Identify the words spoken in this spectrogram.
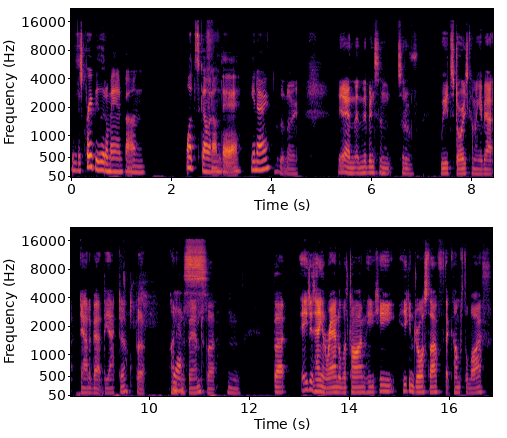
with this creepy little man bun. What's going on there? You know? I don't know. Yeah, and, and there've been some sort of weird stories coming about out about the actor, but unconfirmed. Yes. But hmm. but he's just hanging around all the time. He he he can draw stuff that comes to life.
